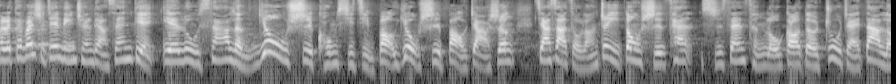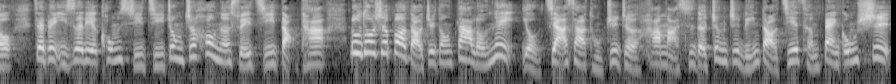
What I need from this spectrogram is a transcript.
好了，台湾时间凌晨两三点，耶路撒冷又是空袭警报，又是爆炸声。加萨走廊这一栋十三十三层楼高的住宅大楼，在被以色列空袭击中之后呢，随即倒塌。路透社报道，这栋大楼内有加萨统治者哈马斯的政治领导阶层办公室。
